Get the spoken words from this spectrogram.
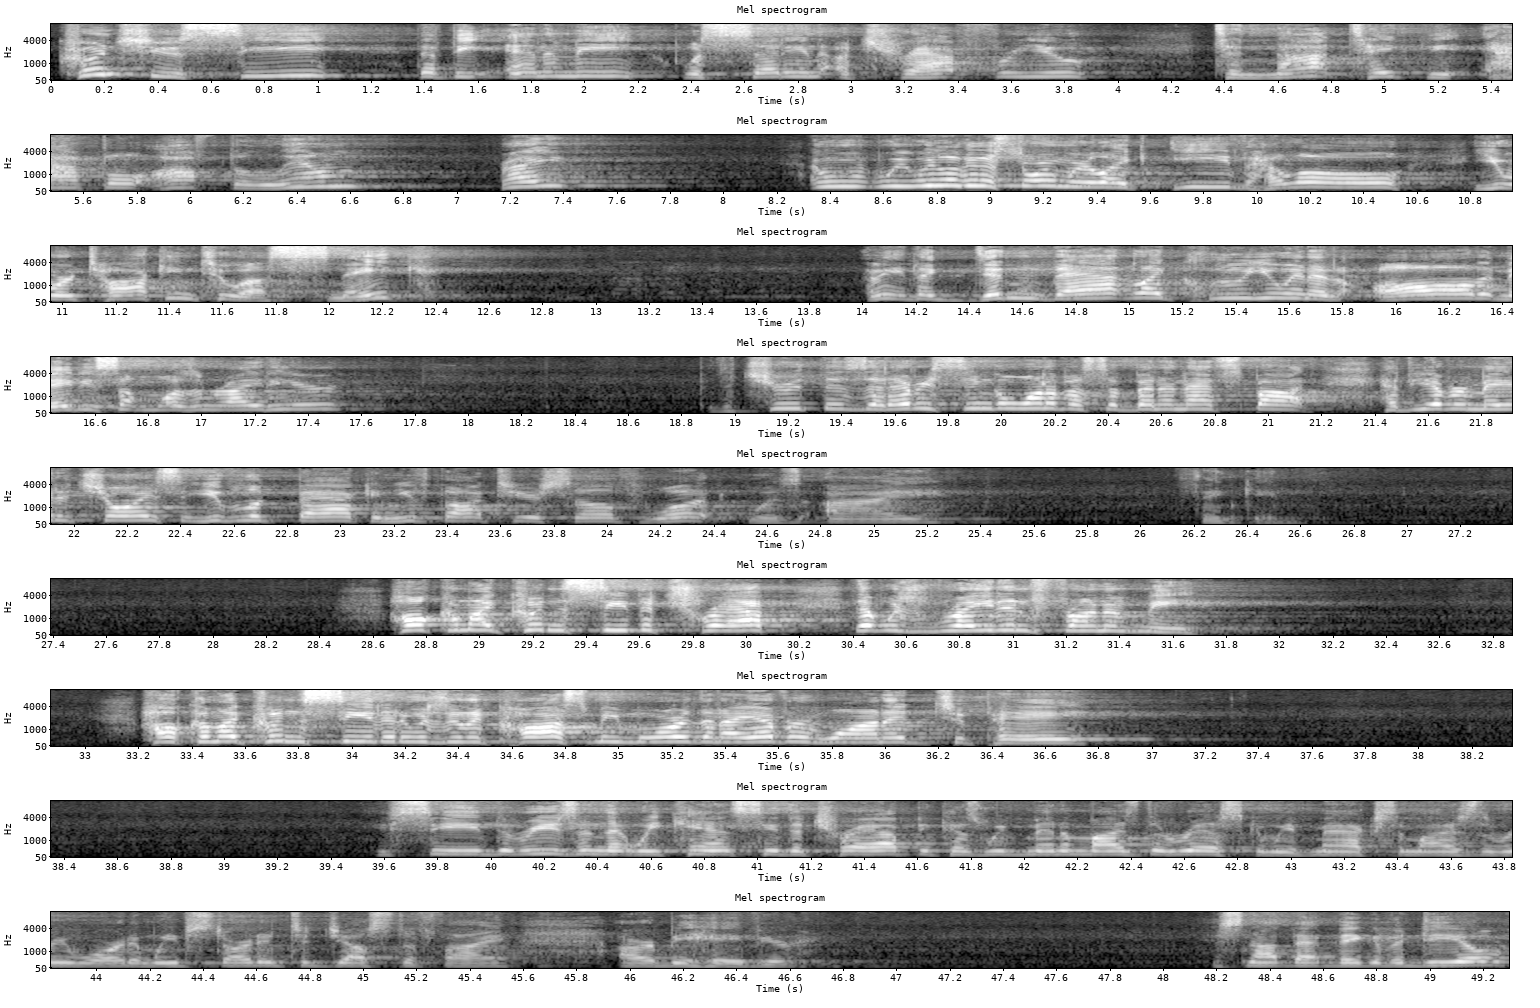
Couldn't you see that the enemy was setting a trap for you to not take the apple off the limb, right? And we, look story and we're like, Eve, hello, you were talking to a snake? I mean, like, didn't that like clue you in at all that maybe something wasn't right here? But the truth is that every single one of us have been in that spot. Have you ever made a choice that you've looked back and you've thought to yourself, what was I thinking? How come I couldn't see the trap that was right in front of me? How come I couldn't see that it was going to cost me more than I ever wanted to pay? You see, the reason that we can't see the trap because we've minimized the risk and we've maximized the reward and we've started to justify our behavior. It's not that big of a deal.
